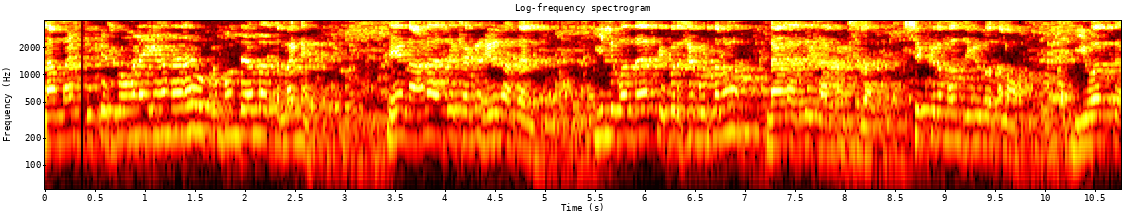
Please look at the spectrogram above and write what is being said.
ನಾ ಮಣ್ಣು ಡಿ ಕೆ ಶಿವಮಣ್ಯಾಗ ಏನಂದ್ರೆ, ಒಬ್ರು ಮುಂದೆ ಅಂದತ್ತ ಮಣ್ಣೆ. ಏ, ನಾನು ಅಧ್ಯಕ್ಷ ಹಾಕಂತ ಹೇಳಿದಂತ ಅಲ್ಲಿ ಇಲ್ಲಿ ಬಂದ ಪ್ರಿಪರೇಷನ್ ಕೊಡ್ತಾನು, ನಾನು ಅಧ್ಯಕ್ಷ ಆಕಾಂಕ್ಷಿಲ್ಲ ಸಿಕ್ಕರ ಮೊದಲು ಜಿಗಿದ್ ಬರ್ತಾನ ಇವತ್ತು.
